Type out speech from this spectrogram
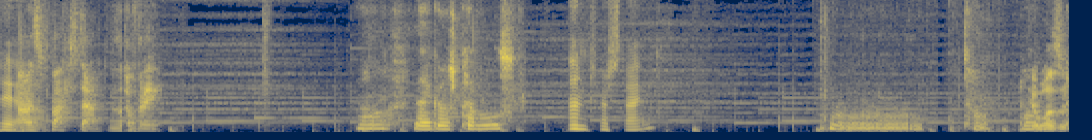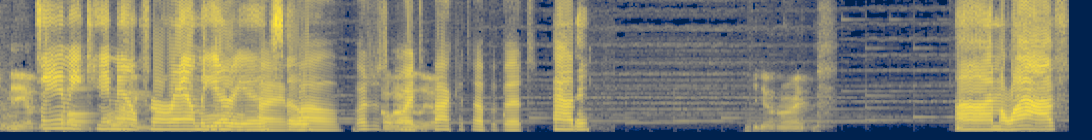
I was backstabbed. Lovely. well, there goes Pebbles. Interesting. Mm, don't, don't, It wasn't don't. me. I've been Sammy came out from around the area, Okay, so well, we're just Oh, going to Alia. back it up a bit. howdy. You doing alright? I'm alive.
